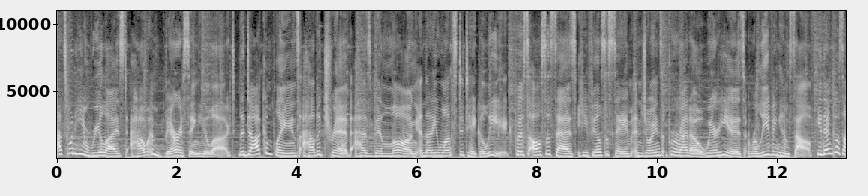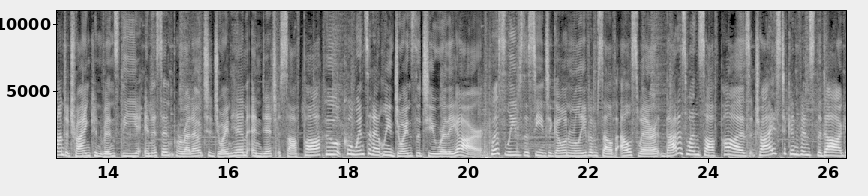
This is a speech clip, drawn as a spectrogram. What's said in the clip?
that's when he realized how embarrassing he looked. The dog complains how the trip has been long and that he wants to take a leak. Puss also says he feels the same and joins Perrito where he is relieving himself. He then goes on to try and convince the innocent Perrito to join him and ditch Softpaw, who coincidentally joins the two where they are. Puss leaves the scene to go and relieve himself elsewhere. That is when Softpaws tries to convince the dog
